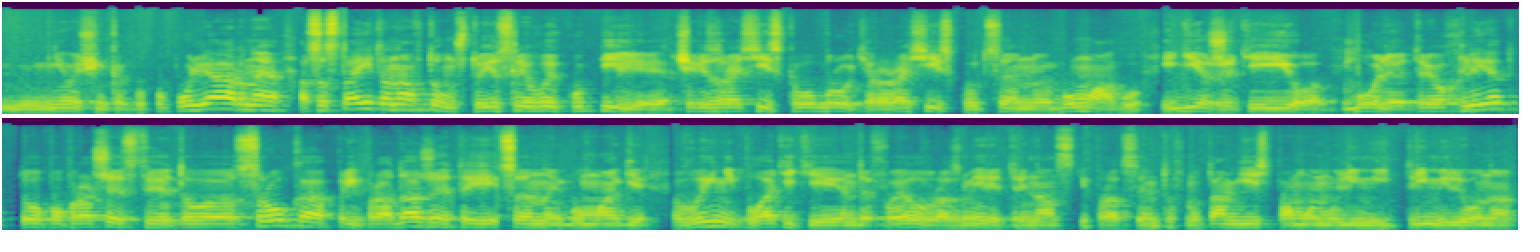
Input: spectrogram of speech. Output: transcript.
не очень как бы популярная. А состоит она в том, что если вы купили через российского брокера российскую ценную бумагу и держите ее более трех лет, то по прошествии этого срока при продаже этой ценной бумаги вы не платите НДФЛ в размере 13%. Но там есть, по-моему, лимит 3 миллиона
